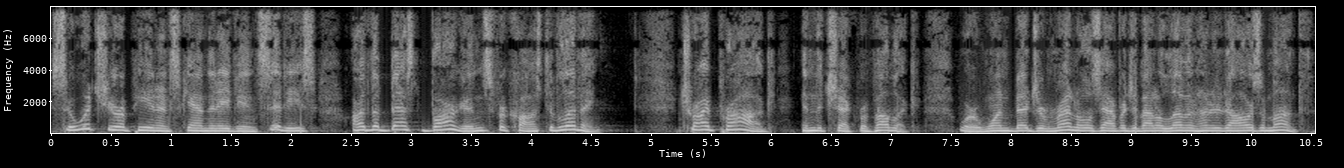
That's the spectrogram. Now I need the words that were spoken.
So which European and Scandinavian cities are the best bargains for cost of living? Try Prague in the Czech Republic, where one-bedroom rentals average about $1,100 a month.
